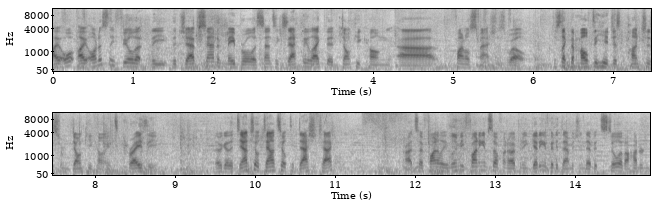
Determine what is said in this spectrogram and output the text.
I, I honestly feel that the, the jab sound of Mii Brawler sounds exactly like the Donkey Kong Final Smash as well. Just like the multi-hit just punches from Donkey Kong. It's crazy. There we go, the down tilt, down tilt to dash attack. All right, so finally Lumi finding himself an opening, getting a bit of damage in there, but still at 132%,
